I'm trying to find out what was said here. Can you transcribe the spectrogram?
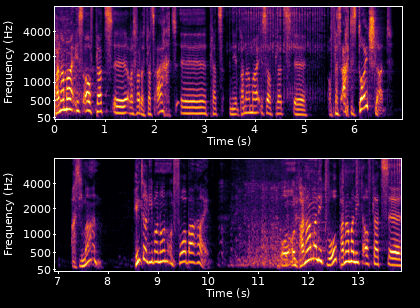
Panama ist auf Platz, äh, was war das, Platz 8? Äh, Platz, nee, Panama ist auf Platz, äh, auf Platz 8 ist Deutschland. Ach, sieh mal an. Hinter Libanon und vor Bahrain. Und, und Panama liegt wo? Panama liegt auf Platz äh,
